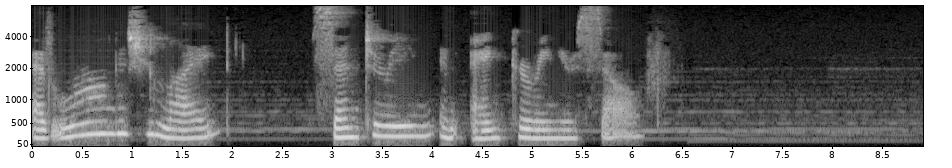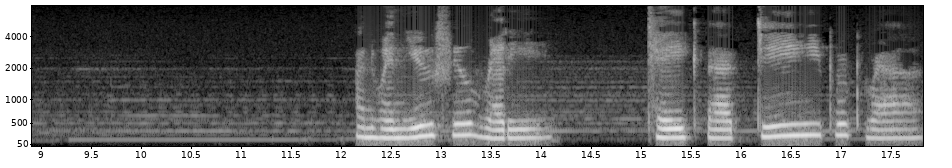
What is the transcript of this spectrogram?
as long as you like, centering and anchoring yourself And when you feel ready, take that deeper breath,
